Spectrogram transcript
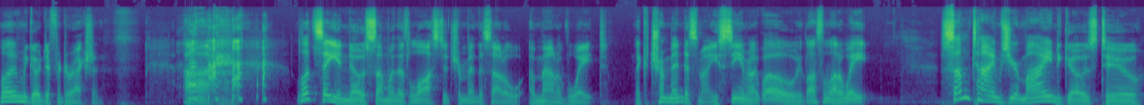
Well, let me go a different direction. Uh, let's say you know someone that's lost a tremendous amount of weight, like a tremendous amount. You see him, like, whoa, he lost a lot of weight. Sometimes your mind goes to,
